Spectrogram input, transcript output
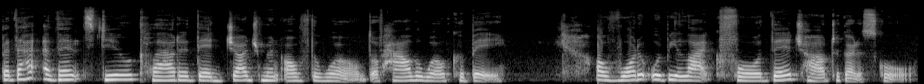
but that event still clouded their judgment of the world, of how the world could be, of what it would be like for their child to go to school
